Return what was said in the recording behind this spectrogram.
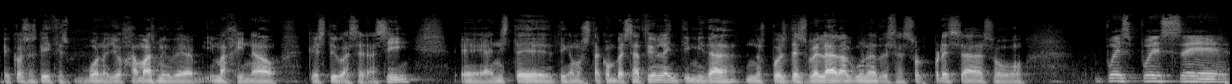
eh, cosas que dices, bueno, yo jamás me hubiera imaginado que esto iba a ser así? Eh, en este, digamos, esta conversación, la intimidad, ¿nos puedes desvelar algunas de esas sorpresas o...? Pues, pues, eh,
